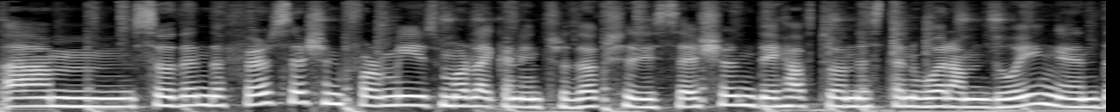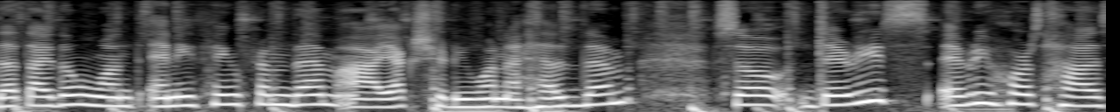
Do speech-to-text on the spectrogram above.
Um, so then the first session for me is more like an introductory session. They have to understand what I'm doing and that I don't want anything from them. I actually want to help them. So there is every horse has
